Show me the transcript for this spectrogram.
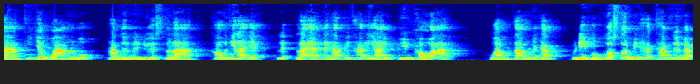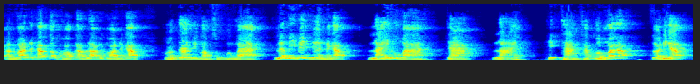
การที่จะวางระบบทำเงินเป็น US ดอลลาร์เข้ามาที่ไลน์แอดไลน์แอดนะครับพี่ทางไอพิมพ์คำว่าควอนตัมนะครับ วันนี้ผมโกสต้นพิทักษ์ทำเงินแบบอนุมัตินะครับ ต้องขอกลับลาไปก่อนนะครับ ขอให้ทุกท่านมีความสุขมากๆ และมีเม็ดเงินนะครับ ไหลเข้ามาจาก หลายทิศทางครับขอบคุณมากครับ สวัสดีครับ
